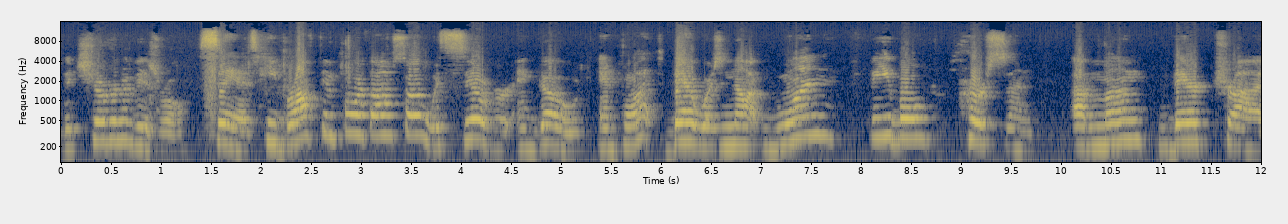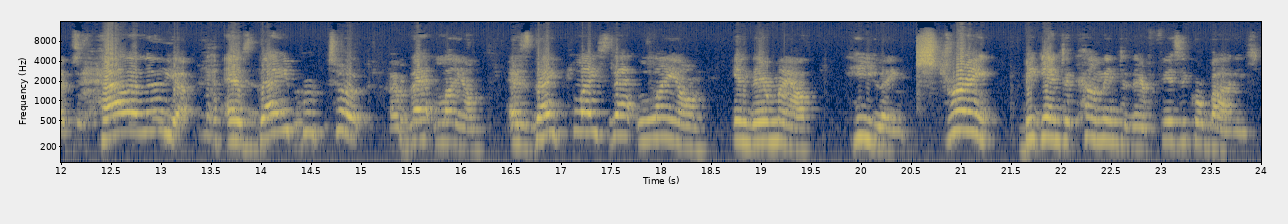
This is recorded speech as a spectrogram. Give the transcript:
the children of Israel, says, He brought them forth also with silver and gold. And what? There was not one feeble person among their tribes. Hallelujah! As they partook of that lamb, as they placed that lamb in their mouth, healing, strength began to come into their physical bodies.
